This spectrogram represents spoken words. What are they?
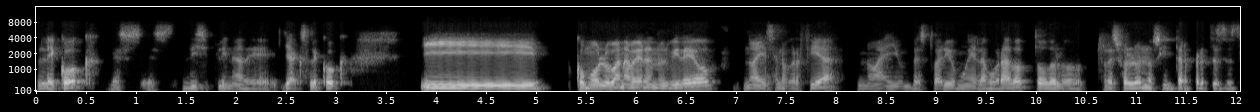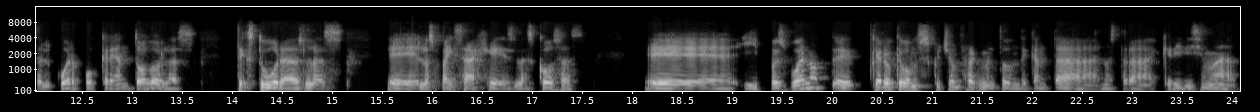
Lecoq, es, es disciplina de Jacques Lecoq, y como lo van a ver en el video, no hay escenografía, no hay un vestuario muy elaborado, todo lo resuelven los intérpretes desde el cuerpo, crean todo, las texturas, las, eh, los paisajes, las cosas. Eh, y pues bueno, eh, creo que vamos a escuchar un fragmento donde canta nuestra queridísima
